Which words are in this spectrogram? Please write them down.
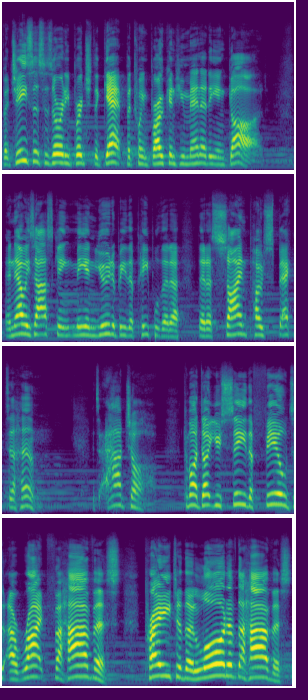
But Jesus has already bridged the gap between broken humanity and God. And now he's asking me and you to be the people that are, that are signposts back to him. It's our job. Come on, don't you see the fields are ripe for harvest? Pray to the Lord of the harvest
